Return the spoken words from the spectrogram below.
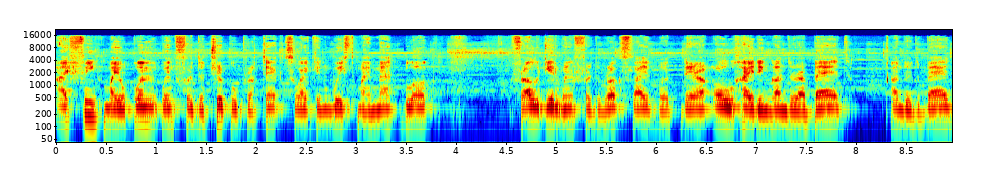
I think my opponent went for the triple protect so I can waste my mat block. Feraligatr went for the rock slide, but they are all hiding under a bed, under the bed.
